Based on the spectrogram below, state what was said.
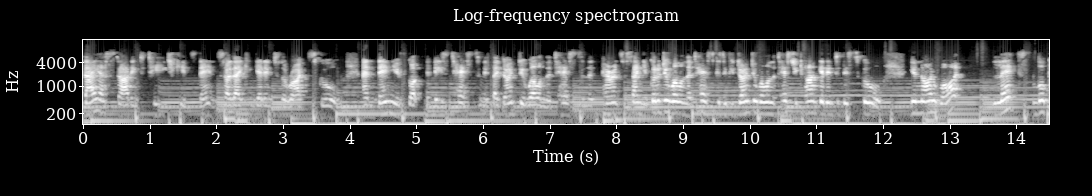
they are starting to teach kids then so they can get into the right school. And then you've got these tests, and if they don't do well on the tests, and the parents are saying, You've got to do well on the test because if you don't do well on the test, you can't get into this school. You know what? Let's look.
